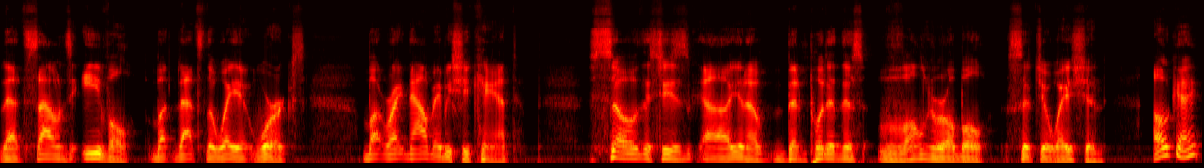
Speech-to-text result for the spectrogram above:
that sounds evil, but that's the way it works. But right now, maybe she can't. So that she's, uh, you know, been put in this vulnerable situation. Okay,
